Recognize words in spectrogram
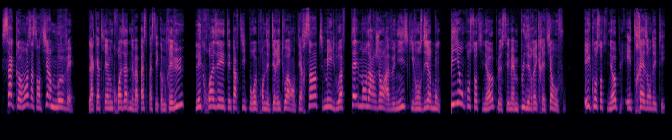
ça commence à sentir mauvais. La quatrième croisade ne va pas se passer comme prévu. Les croisés étaient partis pour reprendre des territoires en Terre Sainte, mais ils doivent tellement d'argent à Venise qu'ils vont se dire bon, pillons Constantinople, c'est même plus des vrais chrétiens au fond. Et Constantinople est très endetté.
